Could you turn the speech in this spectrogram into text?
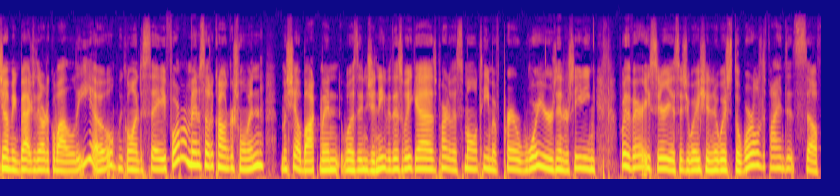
Jumping back to the article by Leo, we go on to say former Minnesota Congresswoman Michelle Bachmann was in Geneva this week as part of a small team of prayer warriors interceding for the very serious situation in which the world finds itself.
